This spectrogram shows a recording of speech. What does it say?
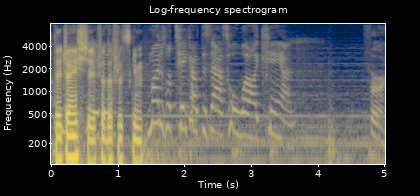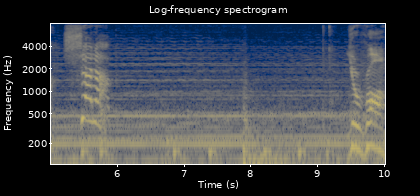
W tej części przede wszystkim. You're wrong.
